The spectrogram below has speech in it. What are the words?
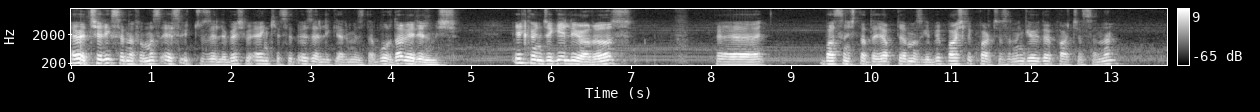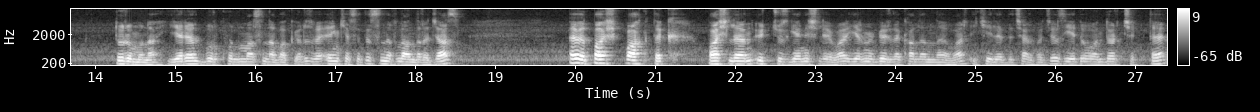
Evet çelik sınıfımız S355 ve en kesit özelliklerimiz de burada verilmiş. İlk önce geliyoruz. Ee, basınçta da yaptığımız gibi başlık parçasının gövde parçasının durumuna, yerel burkulmasına bakıyoruz ve en kesiti sınıflandıracağız. Evet baş baktık. Başlığın 300 genişliği var. 21 de kalınlığı var. 2 ile de çarpacağız. 7 14 çıktı.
